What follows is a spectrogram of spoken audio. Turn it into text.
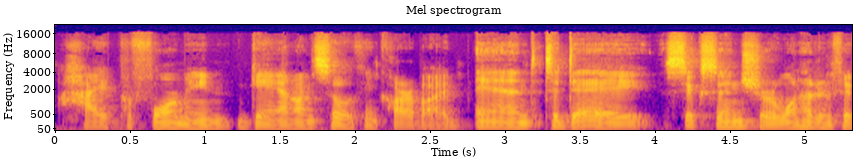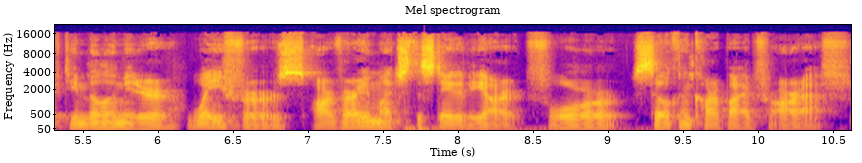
high performing GaN on silicon carbide. And today, six inch or 150 millimeter wafers are very much the state of the art for silicon carbide for RF.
